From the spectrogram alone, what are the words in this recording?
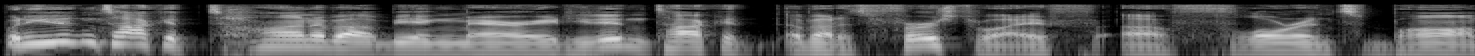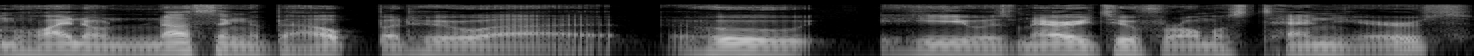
But he didn't talk a ton about being married. He didn't talk about his first wife, uh, Florence Baum, who I know nothing about, but who uh, who he was married to for almost ten years,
